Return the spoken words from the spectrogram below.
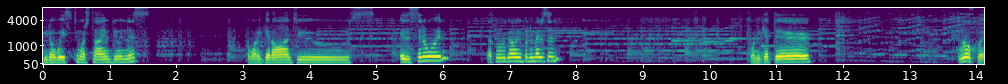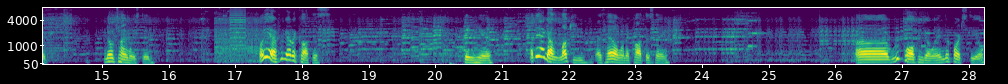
we don't waste too much time doing this. I want to get on to... Is it Cianwood? That's where we're going for the medicine? Want to get there... Real quick. No time wasted. Oh yeah, I forgot I caught this thing here. I think I got lucky as hell when I caught this thing. Uh, RuPaul can go in. They're part steel.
